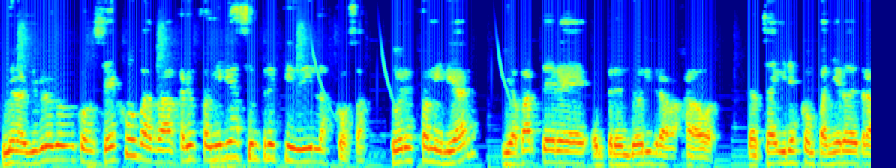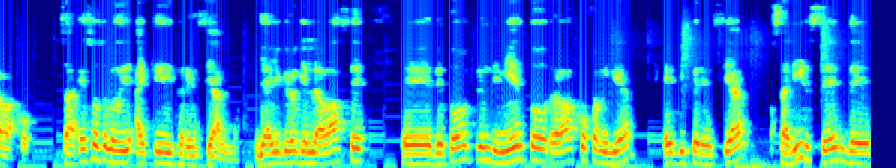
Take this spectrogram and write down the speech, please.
Mira, yo creo que un consejo para trabajar en familia siempre hay que dividir las cosas. Tú eres familiar y aparte eres emprendedor y trabajador, ¿cachai? Y eres compañero de trabajo. O sea, eso lo hay que diferenciarlo. Ya yo creo que es la base eh, de todo emprendimiento o trabajo familiar es diferenciar, salirse de,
